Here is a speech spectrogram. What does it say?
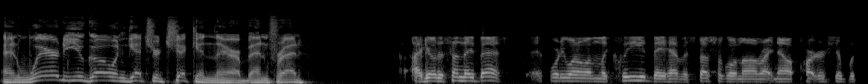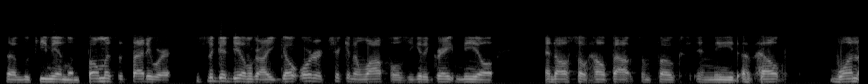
And where do you go and get your chicken there, Ben Fred? I go to Sunday Best at 4101 Laclede. They have a special going on right now, a partnership with the Leukemia and Lymphoma Society, where this is a good deal, McGraw. You go order chicken and waffles, you get a great meal, and also help out some folks in need of help. One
